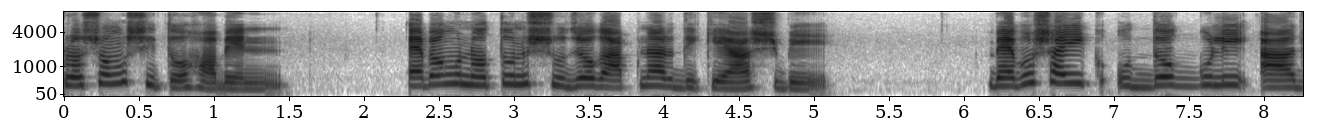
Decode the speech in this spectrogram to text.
প্রশংসিত হবেন এবং নতুন সুযোগ আপনার দিকে আসবে। ব্যবসায়িক উদ্যোগগুলি আজ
